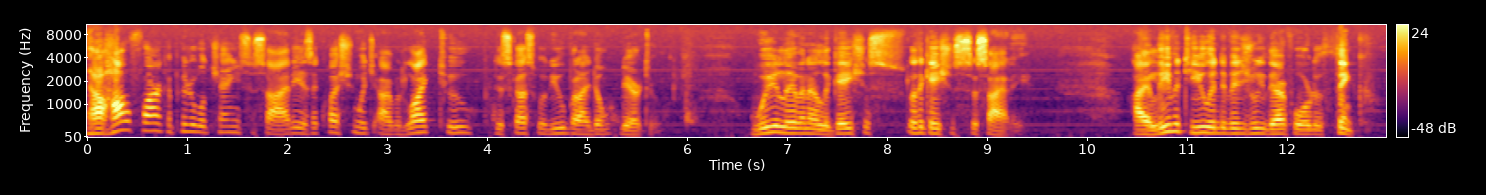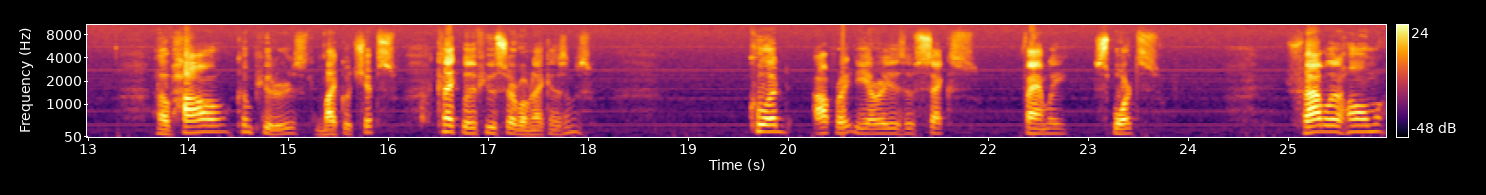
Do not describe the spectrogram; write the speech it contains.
Now how far a computer will change society is a question which I would like to discuss with you but I don't dare to. We live in a litigious, litigious society. I leave it to you individually therefore to think of how computers, microchips, connect with a few servo mechanisms, could operate in the areas of sex, family, sports, travel at home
